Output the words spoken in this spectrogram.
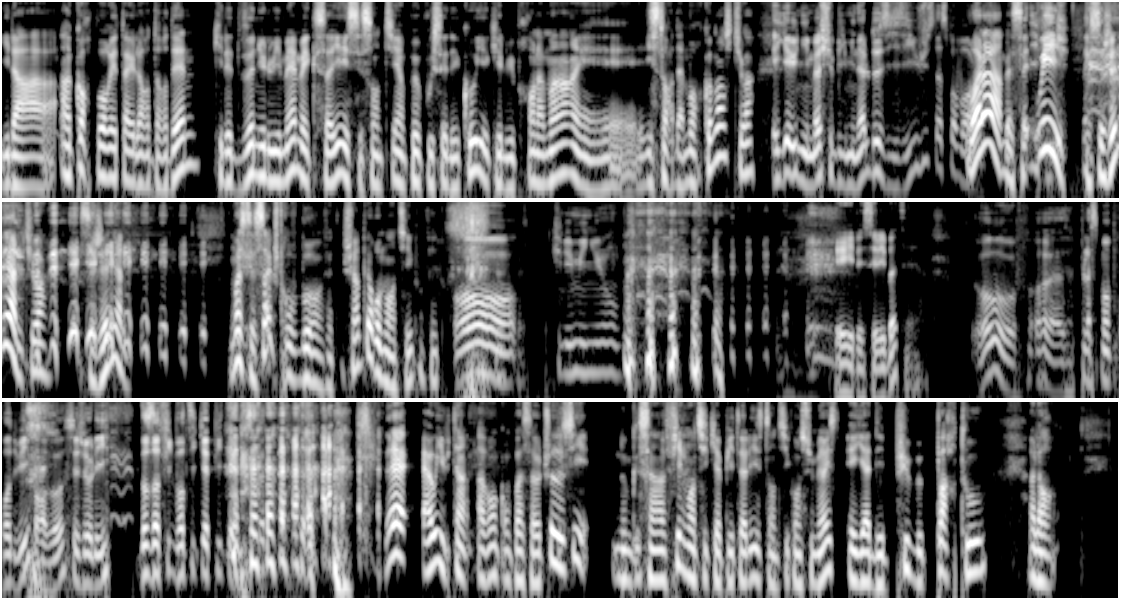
il a incorporé Tyler Durden, qu'il est devenu lui-même et que ça y est, il s'est senti un peu pousser des couilles et qu'il lui prend la main et l'histoire d'amour commence, tu vois. Et il y a une image subliminale de Zizi juste à ce moment-là. Voilà, mais c'est, oui, c'est génial, tu vois. C'est génial. Moi, c'est ça que je trouve beau, en fait. Je suis un peu romantique, en fait. Oh, qu'il est mignon. Et il est célibataire. Oh, oh, placement produit, bravo, c'est joli. Dans un film anticapitaliste. Eh, ah oui, putain, avant qu'on passe à autre chose aussi. Donc, c'est un film anticapitaliste, anticonsumériste, et il y a des pubs partout. Alors,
